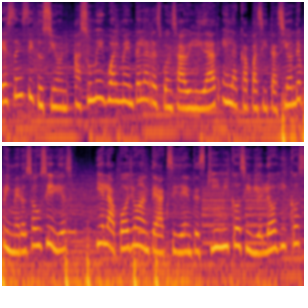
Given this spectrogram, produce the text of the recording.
Esta institución asume igualmente la responsabilidad en la capacitación de primeros auxilios y el apoyo ante accidentes químicos y biológicos,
